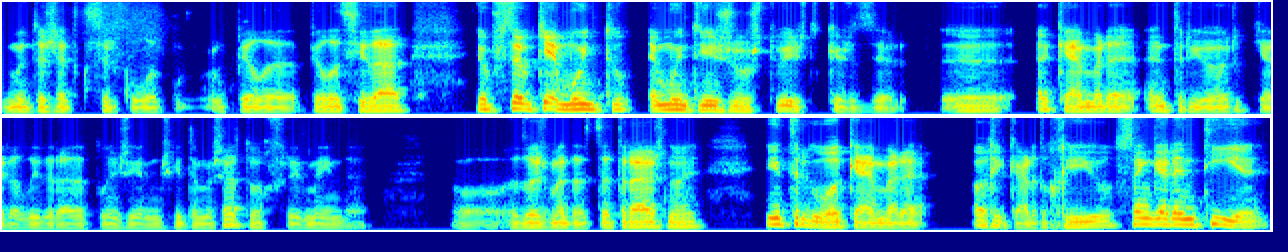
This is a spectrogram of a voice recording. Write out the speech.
muita gente que circula pela, pela cidade, eu percebo que é muito, é muito injusto isto, quer dizer, uh, a Câmara anterior, que era liderada pelo engenheiro Mesquita Machado, estou a referir-me ainda a dois mandatos atrás, não é? Entregou a Câmara ao Ricardo Rio sem garantia.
